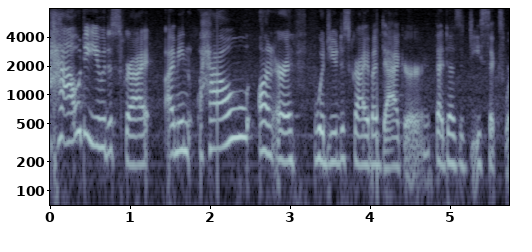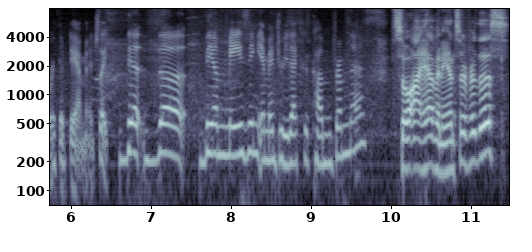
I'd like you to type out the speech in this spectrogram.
How do you describe? I mean, how on earth would you describe a dagger that does a D6 worth of damage? Like the the the amazing imagery that could come from this. So I have an answer for this.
